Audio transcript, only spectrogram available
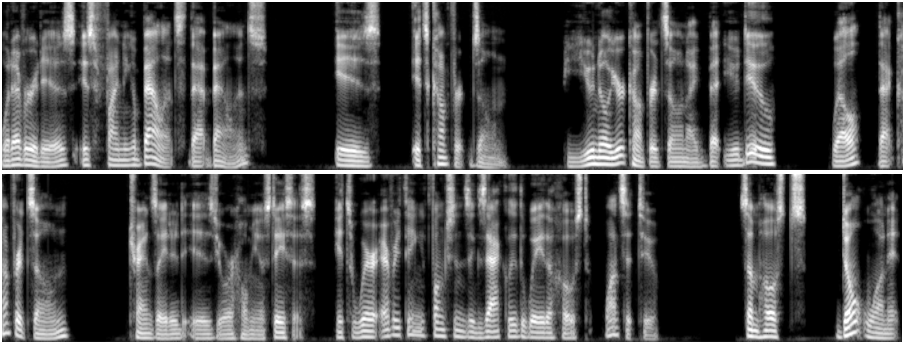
whatever it is, is finding a balance. That balance is its comfort zone. You know your comfort zone. I bet you do. Well, that comfort zone, translated, is your homeostasis. It's where everything functions exactly the way the host wants it to. Some hosts don't want it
